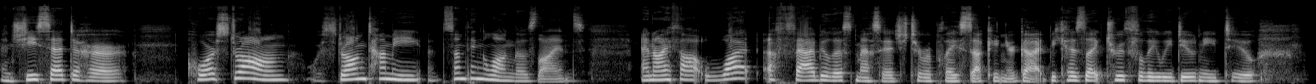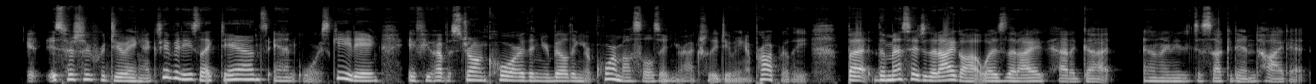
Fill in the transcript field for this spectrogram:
And she said to her, core strong or strong tummy, something along those lines. And I thought, what a fabulous message to replace sucking your gut. Because, like, truthfully, we do need to especially if we're doing activities like dance and or skating if you have a strong core then you're building your core muscles and you're actually doing it properly. But the message that i got was that i had a gut and i needed to suck it in to hide it.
